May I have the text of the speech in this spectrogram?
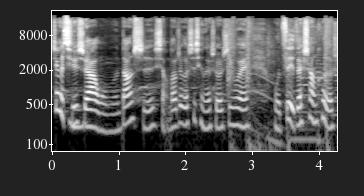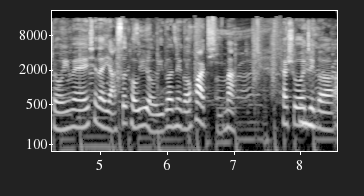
这个其实啊，我们当时想到这个事情的时候，是因为我自己在上课的时候，因为现在雅思口语有一个那个话题嘛，他说这个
